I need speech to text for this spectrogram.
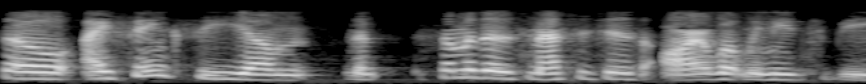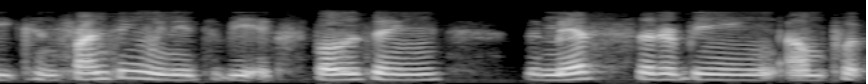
So I think the, um, the some of those messages are what we need to be confronting. We need to be exposing the myths that are being um, put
